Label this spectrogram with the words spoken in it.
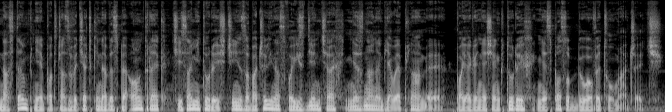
Następnie podczas wycieczki na wyspę Oltrek ci sami turyści zobaczyli na swoich zdjęciach nieznane białe plamy, pojawienie się których nie sposób było wytłumaczyć.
